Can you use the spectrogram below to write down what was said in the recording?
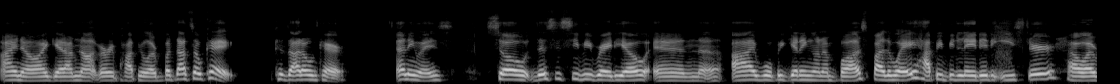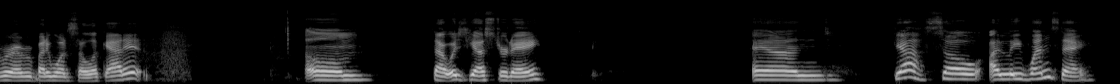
I know, I get I'm not very popular, but that's okay because I don't care. Anyways, so this is CB Radio, and I will be getting on a bus. By the way, happy belated Easter, however everybody wants to look at it. Um, that was yesterday. And yeah, so I leave Wednesday.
